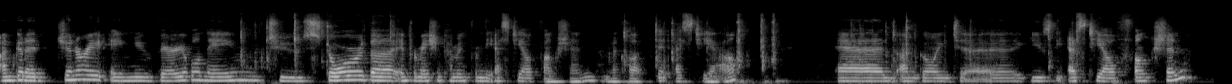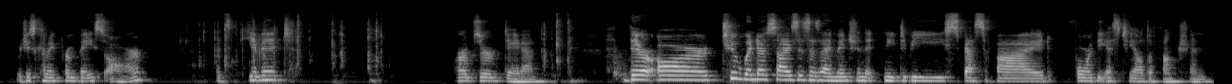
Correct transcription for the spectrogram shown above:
I'm going to generate a new variable name to store the information coming from the STL function. I'm going to call it fit STL. And I'm going to use the STL function, which is coming from base R. Let's give it our observed data. There are two window sizes, as I mentioned, that need to be specified for the STL to function.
